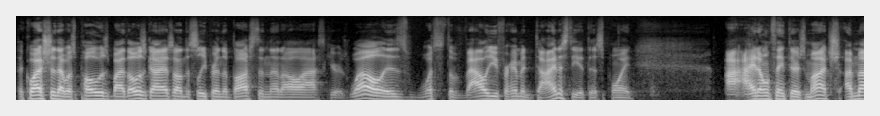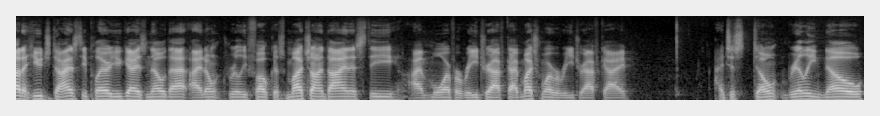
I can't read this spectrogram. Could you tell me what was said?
The question that was posed by those guys on the sleeper in the bust, and that I'll ask here as well, is what's the value for him in dynasty at this point? I don't think there's much. I'm not a huge dynasty player. You guys know that. I don't really focus much on dynasty. I'm more of a redraft guy, much more of a redraft guy. I just don't really know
